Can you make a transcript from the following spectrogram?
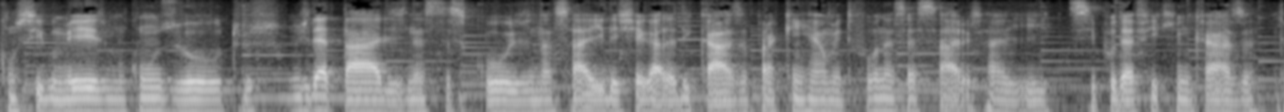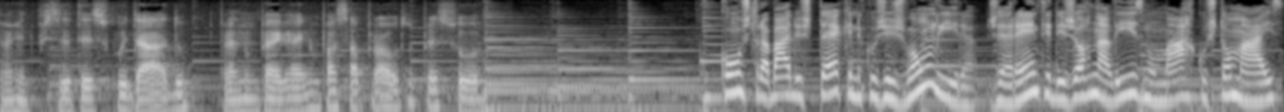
consigo mesmo, com os outros, nos detalhes, nessas coisas, na saída e chegada de casa, para quem realmente for necessário sair. Se puder, fique em casa. Então a gente precisa ter esse cuidado para não pegar e não passar para outra pessoa com os trabalhos técnicos de João Lira, gerente de jornalismo Marcos Tomás,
